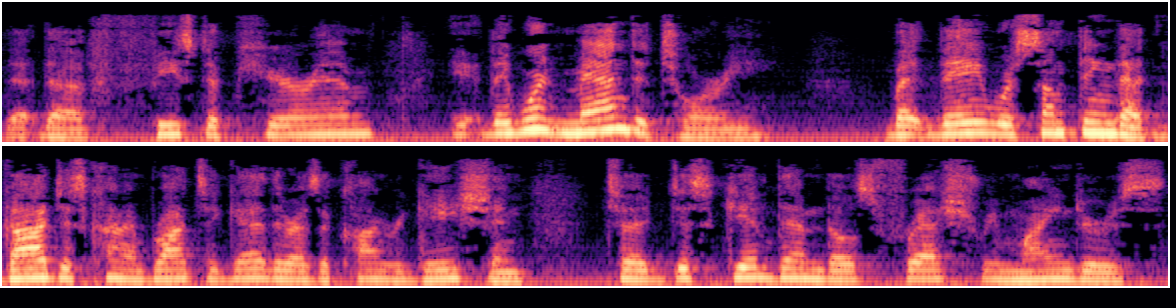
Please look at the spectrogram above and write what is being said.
The, the Feast of Purim. They weren't mandatory, but they were something that God just kind of brought together as a congregation to just give them those fresh reminders,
